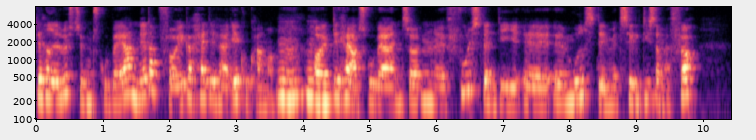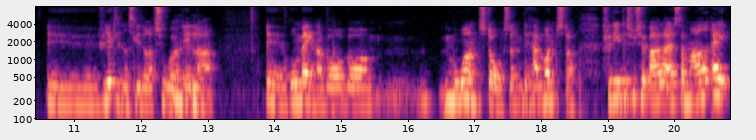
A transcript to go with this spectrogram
Det havde jeg lyst til, at hun skulle være, netop for ikke at have det her ekokammer. Mm, mm. Og at det her skulle være en sådan øh, fuldstændig øh, øh, modstemme til de, som er for øh, virkelighedslitteratur Mhm. mm-hmm. eller øh, romaner, hvor, hvor moren står som det her monster. Fordi det synes jeg bare, der er så meget af,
